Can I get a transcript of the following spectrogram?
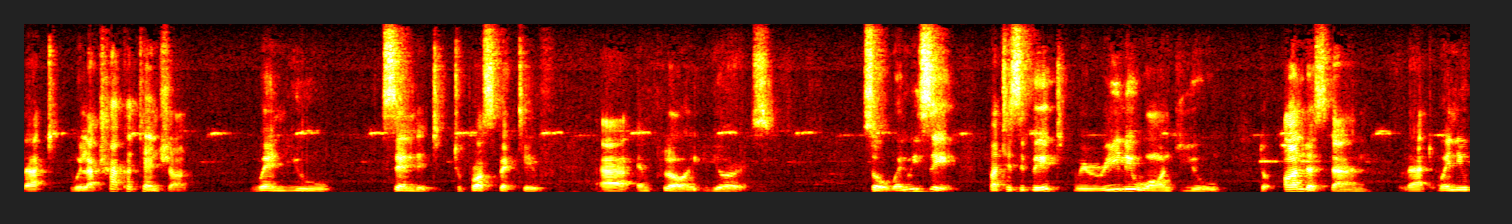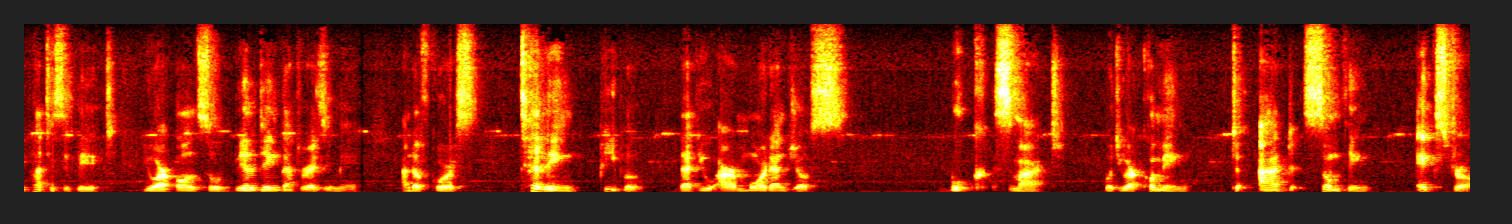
that will attract attention when you send it to prospective uh, employers. So when we say participate, we really want you to understand that when you participate, you are also building that resume and of course telling people that you are more than just book smart, but you are coming to add something extra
